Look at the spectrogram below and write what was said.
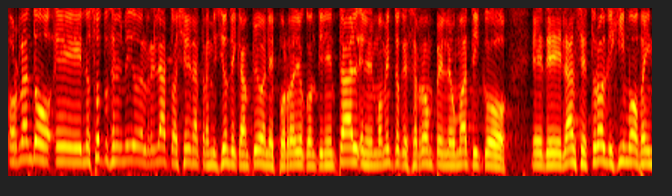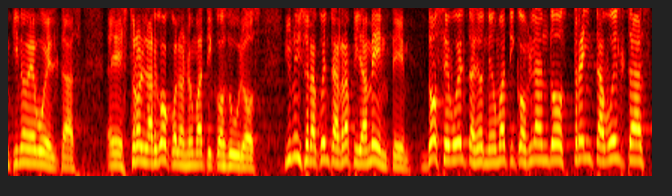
Orlando, eh, nosotros en el medio del relato ayer en la transmisión de campeones por Radio Continental, en el momento que se rompe el neumático eh, de Lance Stroll, dijimos 29 vueltas. Eh, Stroll largó con los neumáticos duros y uno hizo la cuenta rápidamente. 12 vueltas de neumáticos blandos, 30 vueltas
